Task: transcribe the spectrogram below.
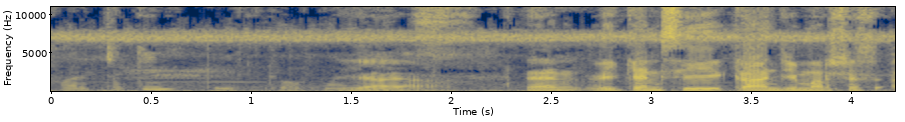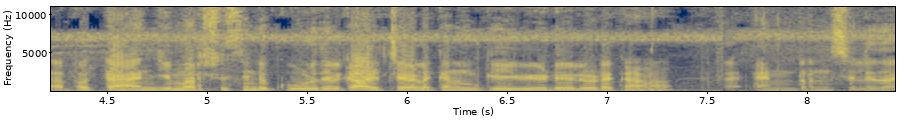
for a trekking with two of my Yeah, friends. yeah. Then we can see Kranji marshes അപ്പൊ കാഞ്ചി മർഷസിന്റെ കൂടുതൽ കാഴ്ചകളൊക്കെ നമുക്ക് ഈ വീഡിയോയിലൂടെ കാണാം. എൻട്രൻസിൽ ഇതാ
